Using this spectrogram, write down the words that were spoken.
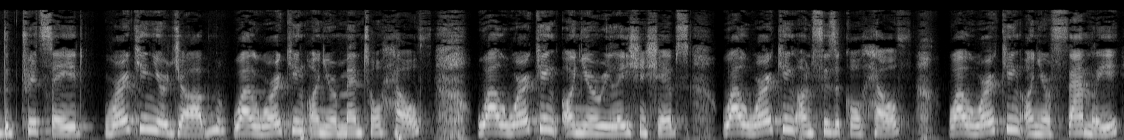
the tweet said working your job while working on your mental health, while working on your relationships, while working on physical health, while working on your family,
